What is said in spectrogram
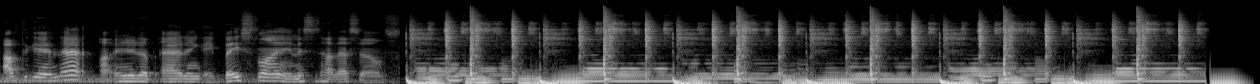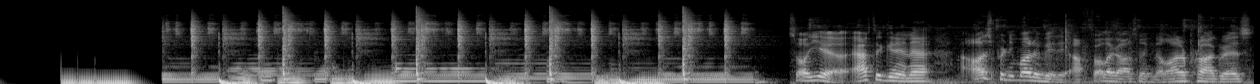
After getting that, I ended up adding a bass line, and this is how that sounds. So yeah, after getting that, I was pretty motivated. I felt like I was making a lot of progress,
